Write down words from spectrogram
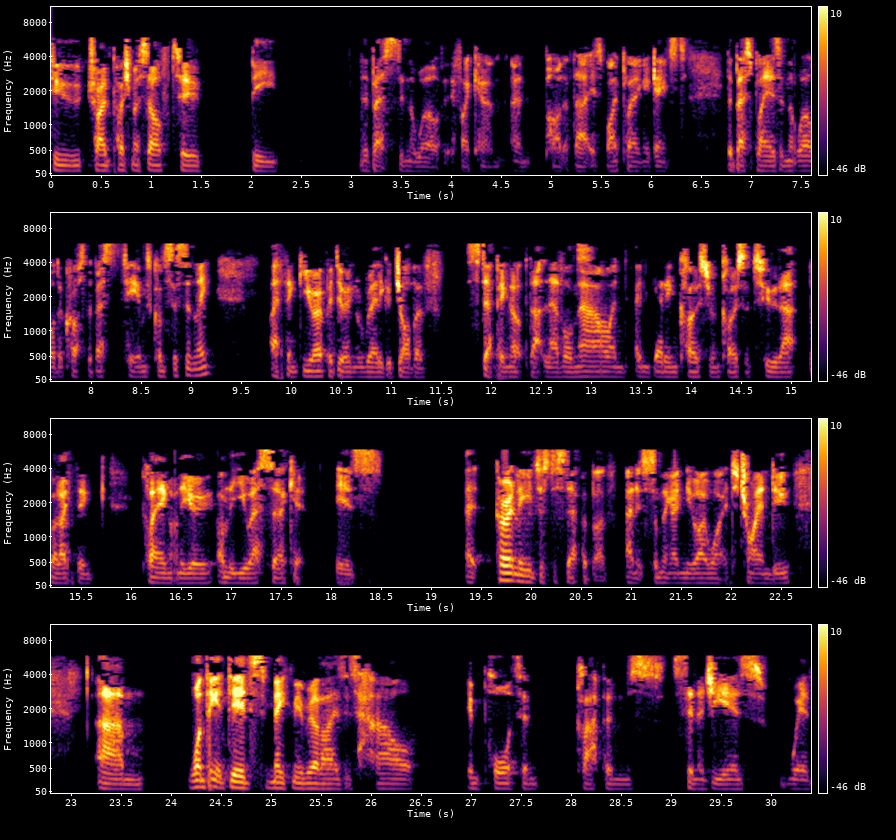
to try and push myself to be the best in the world if I can. And part of that is by playing against the best players in the world across the best teams consistently. I think Europe are doing a really good job of stepping up that level now and, and getting closer and closer to that. But I think playing on the on the US circuit is currently just a step above, and it's something I knew I wanted to try and do. Um, one thing it did make me realize is how important Clapham's synergy is with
